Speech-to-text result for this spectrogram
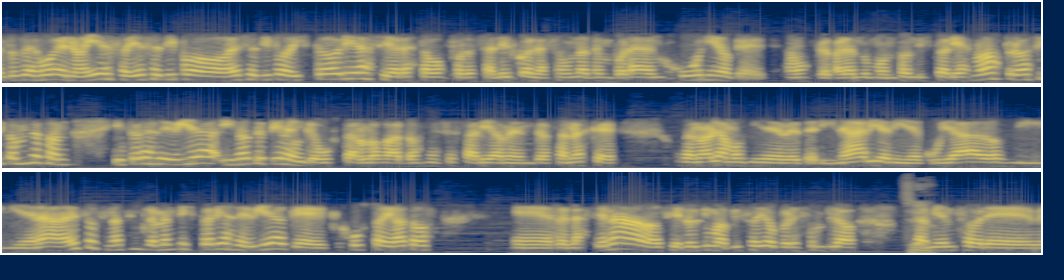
entonces bueno, y eso, y ese tipo, ese tipo de historias, y ahora estamos por salir con la segunda temporada en junio, que estamos preparando un montón de historias nuevas, pero básicamente son historias de vida y no te tienen que gustar los gatos necesariamente, o sea, no es que, o sea, no hablamos ni de veterinaria, ni de cuidados, ni, ni de nada de eso, sino simplemente historias de vida que, que justo hay gatos eh, relacionados y el último episodio, por ejemplo, también sobre,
